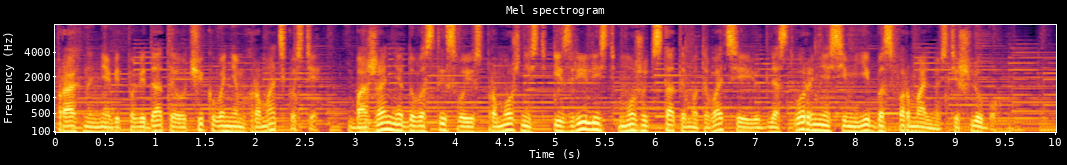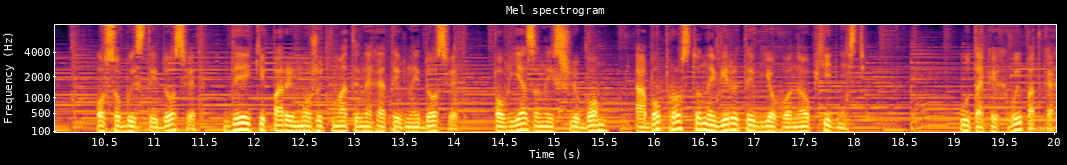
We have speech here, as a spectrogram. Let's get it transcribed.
Прагнення відповідати очікуванням громадськості, бажання довести свою спроможність і зрілість можуть стати мотивацією для створення сім'ї без формальності шлюбу. Особистий досвід, деякі пари можуть мати негативний досвід, пов'язаний з шлюбом, або просто не вірити в його необхідність. У таких випадках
